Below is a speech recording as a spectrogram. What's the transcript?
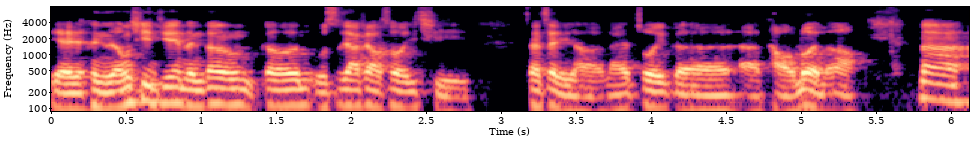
也很荣幸今天能跟跟吴思嘉教授一起在这里啊来做一个呃讨论啊。那。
